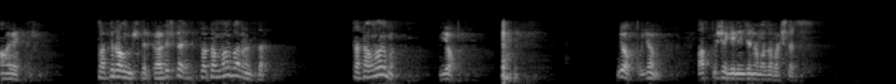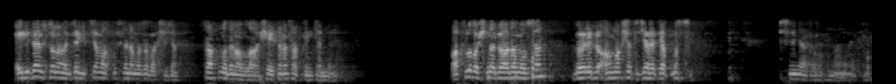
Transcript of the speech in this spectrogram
Ayettir. Satın almıştır. Kardeşler, satan var mı aranızda? Satan var mı? Yok. Yok hocam. 60'a gelince namaza başlarız. 50'den sonra hacca gideceğim, 60'da namaza başlayacağım. Satmadın Allah'a, şeytana sattın kendini. Aklı başında bir adam olsan, böyle bir ahmakça ticaret yapmazsın. Bismillahirrahmanirrahim.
